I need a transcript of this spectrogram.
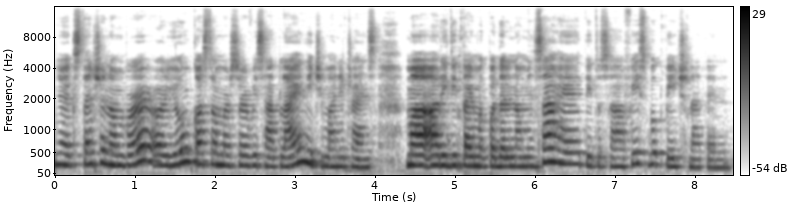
yung extension number or yung customer service hotline ni Gmoney Trans. Maaari din tayo magpadala ng mensahe dito sa Facebook page natin.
